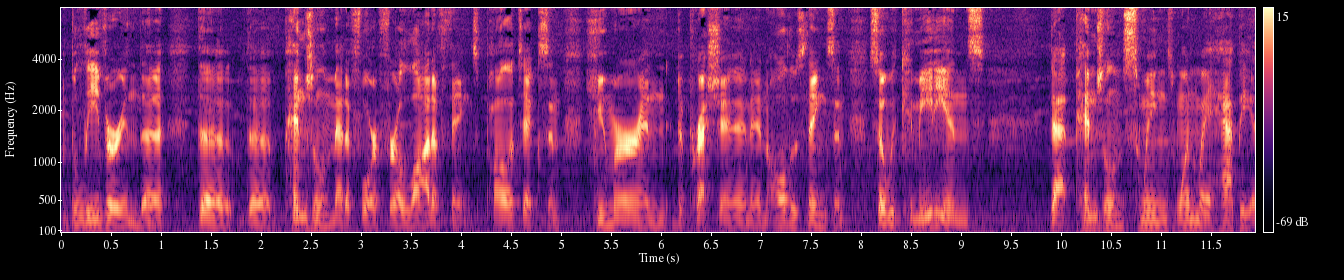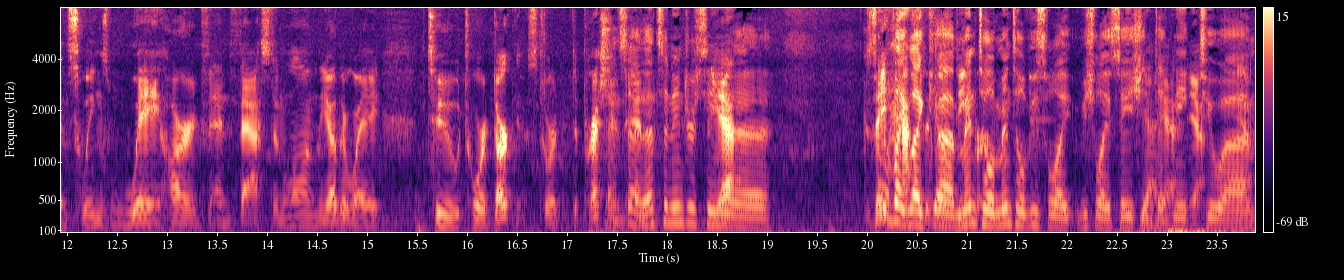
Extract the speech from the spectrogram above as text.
believer in the the the pendulum metaphor for a lot of things, politics and humor and depression and all those things. And so with comedians, that pendulum swings one way happy and swings way hard and fast and long the other way to toward darkness, toward depression. that's, a, that's an interesting. yeah. Uh, 'cause they like like uh, mental mental visuali- visualization yeah, technique yeah, to, uh,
